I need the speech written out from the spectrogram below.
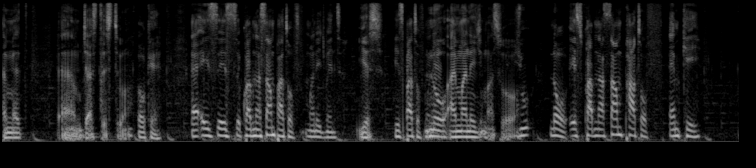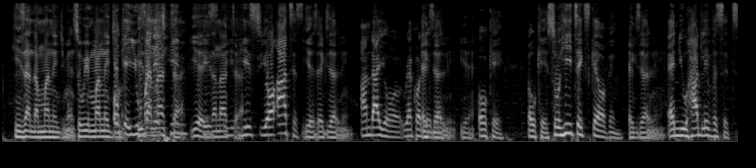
I met um, Justice too. Okay. Uh, is is Kwabna Sam part of management? Yes. He's part of management. No, I manage him as well. You no. Is Kwabna Sam part of MK? He's under management, so we manage him. Okay, you he's an manage actor. him. Yeah, he's, an actor. He's your artist yes, exactly, under your record label. exactly. Yeah, Okay. Okay. So he takes care of him, exactly. and you hardly visit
